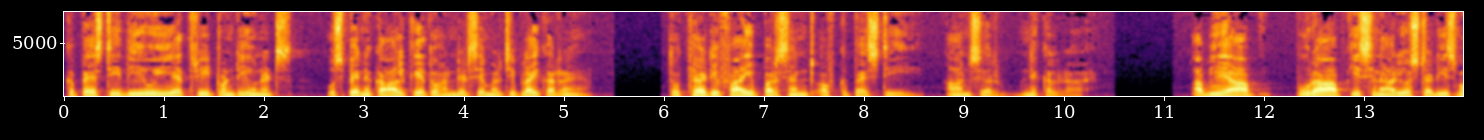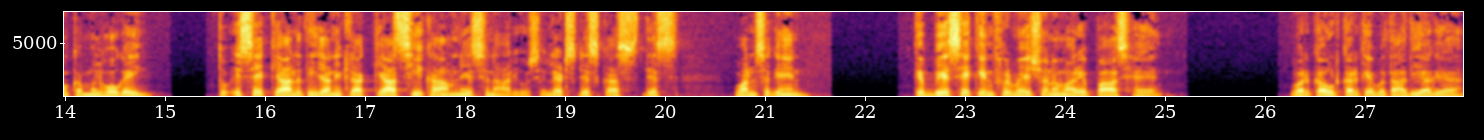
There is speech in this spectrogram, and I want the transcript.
کیپیسٹی دی ہوئی ہے 320 یونٹس اس پہ نکال کے تو 100 سے ملٹیپلائی کر رہے ہیں۔ تو 35 پرسینٹ آف کیپیسٹی آنسر نکل رہا ہے۔ اب یہ آپ، پورا آپ کی سیناریو اسٹڈیز مکمل ہو گئی۔ تو اس سے کیا نتیجہ نکلا؟ کیا سیکھا ہم نے اس سیناریو سے؟ Let's discuss this once again کہ بیسک انفارمیشن ہمارے پاس ہے۔ ورک آؤٹ کر کے بتا دیا گیا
